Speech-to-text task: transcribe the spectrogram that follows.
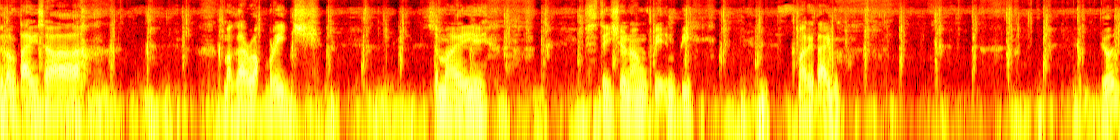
Ito lang tayo sa Magarwak Bridge sa may station ng PNP Maritime. Yun.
